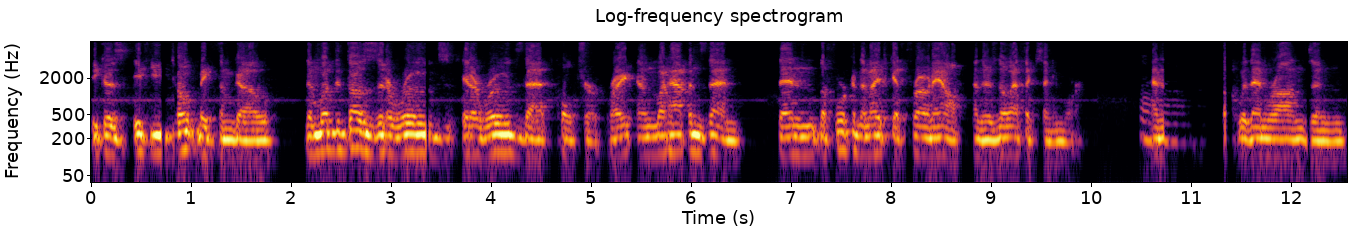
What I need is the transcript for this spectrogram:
Because if you don't make them go, then what it does is it erodes it erodes that culture, right? And what happens then? Then the fork and the knife get thrown out, and there's no ethics anymore. Mm-hmm. And with Enrons and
